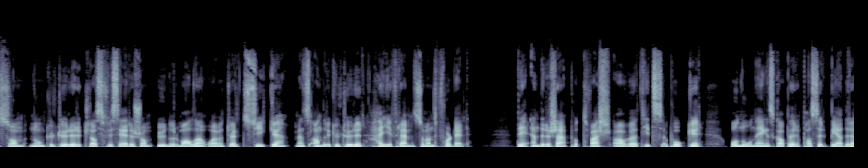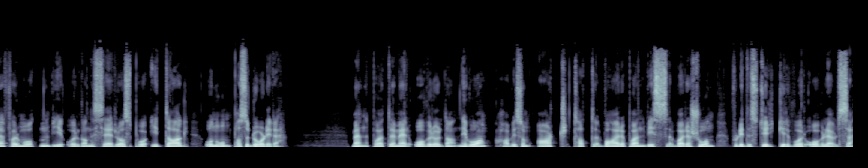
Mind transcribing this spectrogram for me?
som noen kulturer klassifiserer som unormale og eventuelt syke, mens andre kulturer heier frem som en fordel. Det endrer seg på tvers av tidsepoker, og noen egenskaper passer bedre for måten vi organiserer oss på i dag, og noen passer dårligere men på et mer overordna nivå har vi som art tatt vare på en viss variasjon fordi det styrker vår overlevelse.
